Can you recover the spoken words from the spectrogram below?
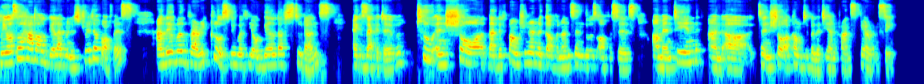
We also have our Guild Administrative Office, and they work very closely with your Guild of Students executive to ensure that the function and the governance in those offices are maintained and uh, to ensure accountability and transparency.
